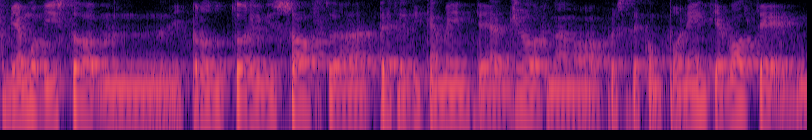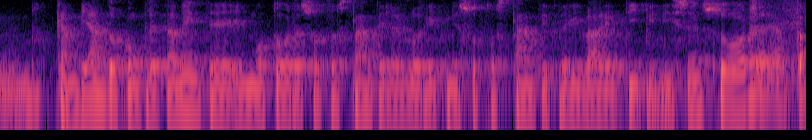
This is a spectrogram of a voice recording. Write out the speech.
abbiamo visto mh, i produttori di software periodicamente aggiornano queste componenti, a volte mh, cambiando completamente il motore sottostante, gli algoritmi sottostanti per i vari tipi di sensore. Certo.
